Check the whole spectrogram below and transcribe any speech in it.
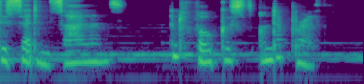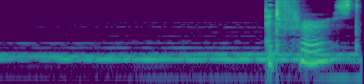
they sat in silence and focused on their breath. At first,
